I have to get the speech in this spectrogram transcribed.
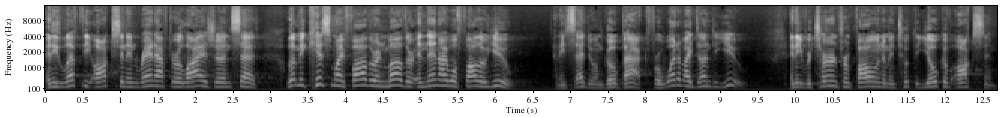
And he left the oxen and ran after Elijah and said, Let me kiss my father and mother, and then I will follow you. And he said to him, Go back, for what have I done to you? And he returned from following him and took the yoke of oxen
